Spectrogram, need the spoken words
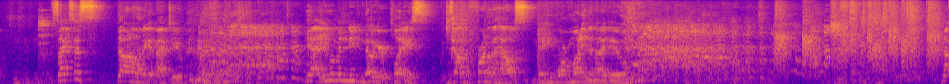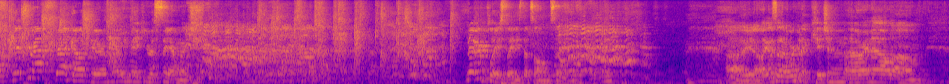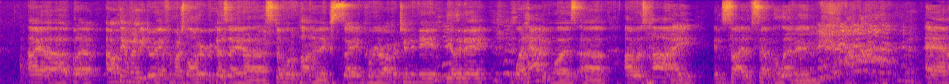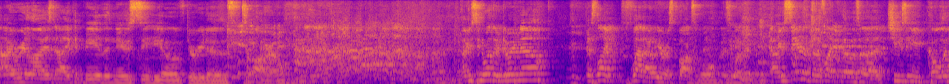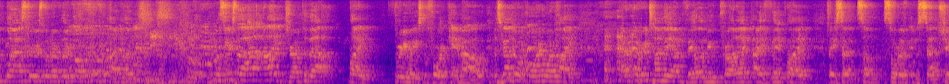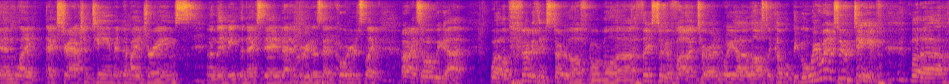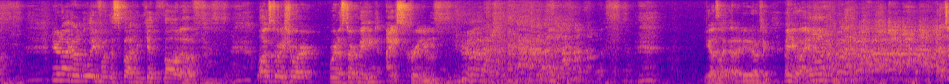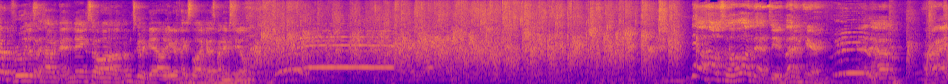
sexist." No, no, let me get back to you. yeah, you women need to know your place is out in the front of the house, making more money than I do. now get your ass back out there and let me make you a sandwich. know your place, ladies, that's all I'm saying. Uh, yeah, like I said, I work in a kitchen uh, right now. Um, I, uh, but uh, I don't think I'm going to be doing it for much longer because I uh, stumbled upon an exciting career opportunity the other day. What happened was uh, I was high inside of 7-Eleven and I realized I can be the new CEO of Doritos tomorrow. Have you seen what they're doing now? It's like flat out irresponsible, is what it. Have you seen it? Those like those uh, cheesy colon blasters, whatever they're called. cheesy colon. Well, seriously, I, I like dreamt of that like three weeks before it came out. It's gotten to a point where like every time they unveil a new product, I think like they sent some sort of inception like extraction team into my dreams, and then they meet the next day back at Doritos headquarters. Like, all right, so what we got? Well, everything started off normal. Uh, things took a violent turn. We uh, lost a couple people. We went too deep. But uh, you're not gonna believe what this fucking kid thought of. Long story short, we're gonna start making ice cream. you guys like that idea, don't you? Anyway. that joke really doesn't have an ending, so uh, I'm just gonna get out of here. Thanks a lot, guys. My name's Neil. Neil that dude. Let him hear it. Get it up. All right.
